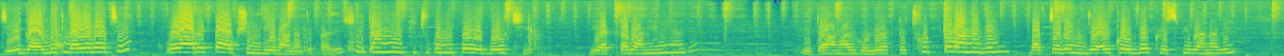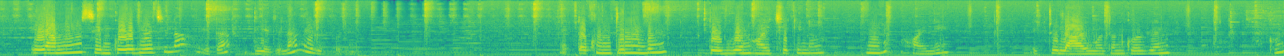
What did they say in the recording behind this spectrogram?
যে গার্লিক লাভার আছে, ও আর একটা অপশন দিয়ে বানাতে পারে। সেটা আমি কিছুক্ষণে পরে বলছি। এই একটা বানিয়ে নিই আগে। এটা আমার হলো একটা ছোট্ট বানাবেন। বাচ্চারা এনজয় করবে ক্রিস্পি বানাবেন। এই আমি সিম করে দিয়েছিলাম, এটা দিয়ে দিলাম এর উপরে। একটা খুন্তি নেবেন, দেখবেন হয়েছে কি না হয়নি। একটু লাল মতন করবেন। এখন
